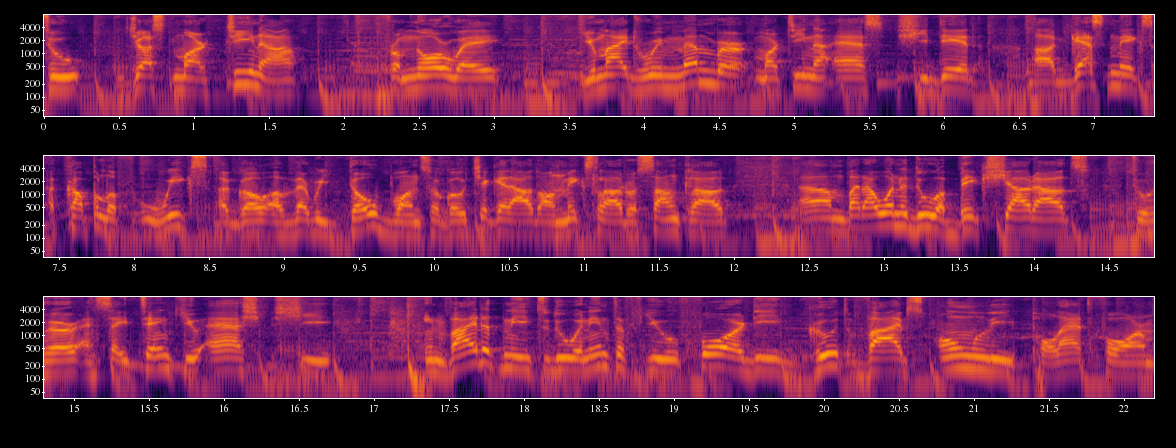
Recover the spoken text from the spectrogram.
to Just Martina from Norway. You might remember Martina as she did a guest mix a couple of weeks ago, a very dope one. So go check it out on Mixcloud or SoundCloud. Um, but I want to do a big shout out to her and say thank you, Ash. She invited me to do an interview for the Good Vibes Only platform,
